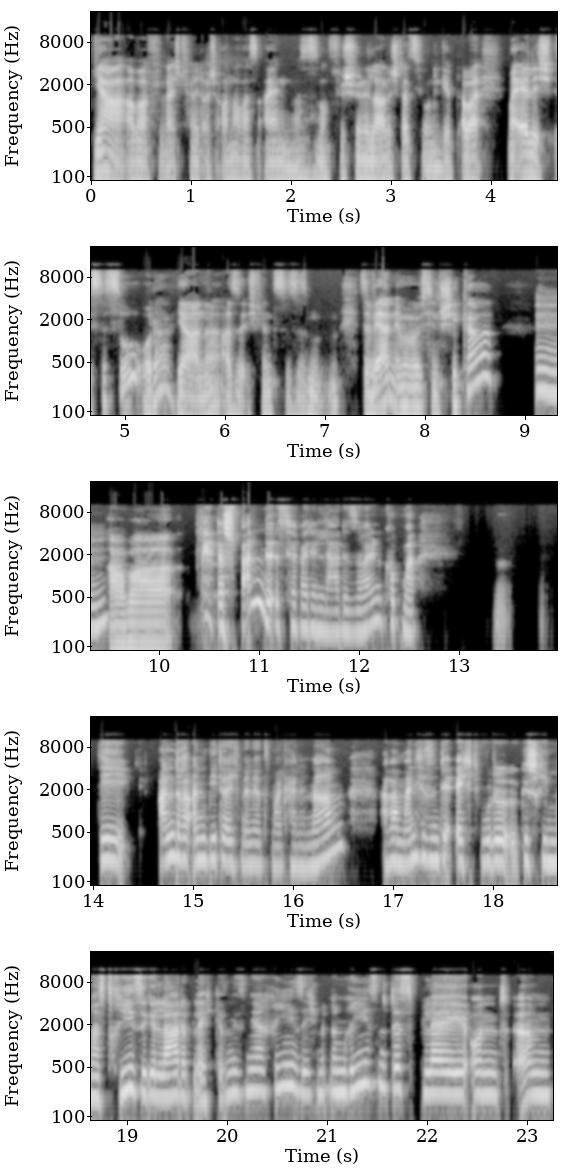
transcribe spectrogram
ja, aber vielleicht fällt euch auch noch was ein, was es noch für schöne Ladestationen gibt. Aber mal ehrlich, ist es so, oder? Ja, ne? Also ich finde, sie werden immer ein bisschen schicker, Mhm. aber Das Spannende ist ja bei den Ladesäulen, guck mal, die andere Anbieter, ich nenne jetzt mal keine Namen, aber manche sind ja echt, wo du geschrieben hast, riesige Ladeblechkästen, die sind ja riesig mit einem riesen Display und ähm,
